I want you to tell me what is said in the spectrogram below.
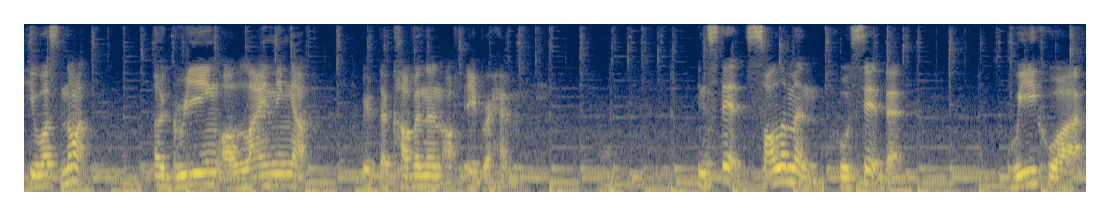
He was not agreeing or lining up with the covenant of Abraham. Instead, Solomon, who said that we who are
